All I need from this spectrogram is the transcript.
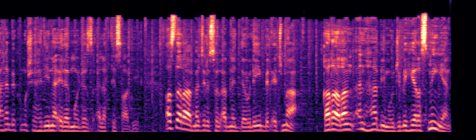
أهلا بكم مشاهدينا إلى الموجز الاقتصادي. أصدر مجلس الأمن الدولي بالإجماع قرارا أنهى بموجبه رسميا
